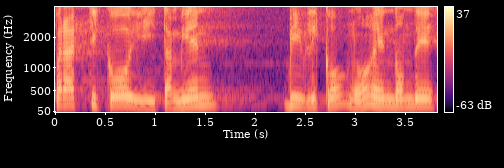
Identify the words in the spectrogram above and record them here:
práctico y también bíblico, ¿no? en donde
